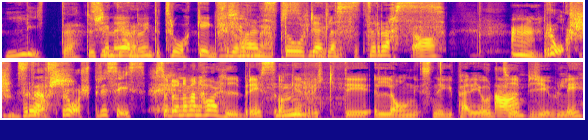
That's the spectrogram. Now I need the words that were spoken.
lite Du känner dig ändå inte tråkig för Jag du har ett stort jäkla strass. Ja. Brosch, strassbrosch, precis. Så då när man har hybris och en riktig lång snygg period, Ja. typ juli,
